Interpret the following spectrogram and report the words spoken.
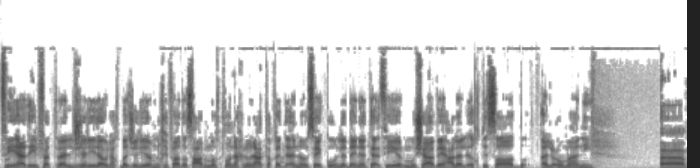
في هذه الفترة الجديدة أو الحقبة الجديدة من انخفاض أسعار النفط. ونحن نعتقد أنه سيكون لدينا تأثير مشابه على الاقتصاد العماني. آه،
